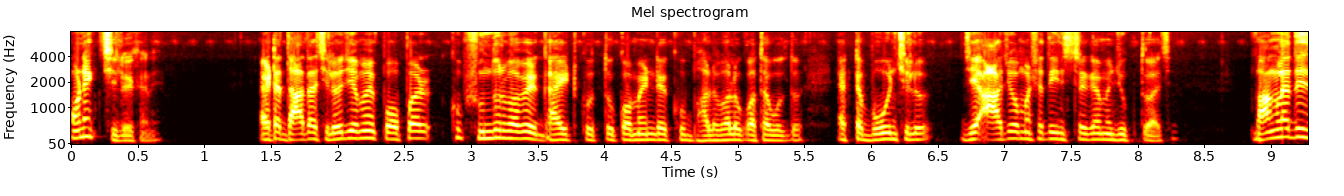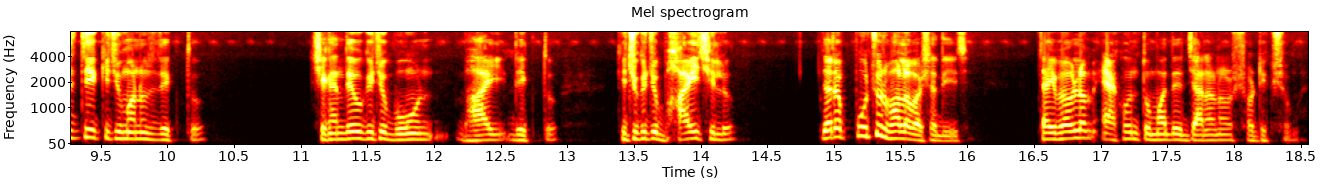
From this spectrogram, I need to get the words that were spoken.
অনেক ছিল এখানে। একটা দাদা ছিল যে আমায় প্রপার খুব সুন্দরভাবে গাইড করতো কমেন্টে খুব ভালো ভালো কথা বলতো। একটা বোন ছিল যে আজও আমার সাথে ইনস্টাগ্রামে যুক্ত আছে। বাংলাদেশ দিয়ে কিছু মানুষ দেখতো, সেখান থেকেও কিছু বোন, ভাই দেখতো। কিছু কিছু ভাই ছিল যারা প্রচুর ভালোবাসা দিয়েছে। তাই ভাবলাম এখন তোমাদের জানানোর সঠিক সময়।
